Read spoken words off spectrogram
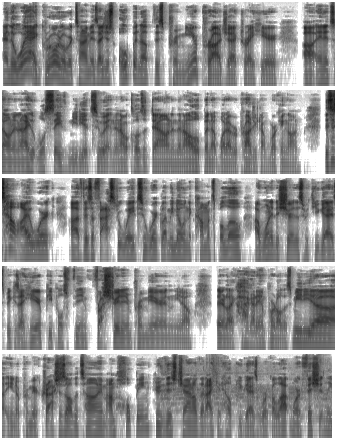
And the way I grow it over time is I just open up this Premiere project right here uh, in its own, and I will save media to it, and then I will close it down, and then I'll open up whatever project I'm working on. This is how I work. Uh, if there's a faster way to work, let me know in the comments below. I wanted to share this with you guys because I hear people feeling frustrated in Premiere, and you know they're like, oh, I got to import all this media. You know, Premiere crashes all the time. I'm hoping through this channel that I can help you guys work a lot more efficiently,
